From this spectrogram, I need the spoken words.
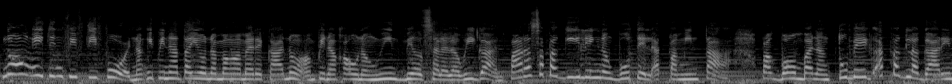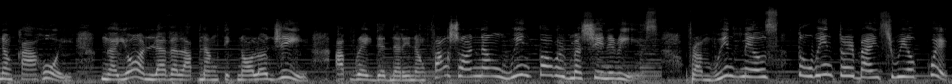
Noong 1854, nang ipinatayo ng mga Amerikano ang pinakaunang windmill sa lalawigan para sa paggiling ng butil at paminta, pagbomba ng tubig at paglagari ng kahoy. Ngayon, level up ng technology. Upgraded na rin ang function ng wind-powered machineries. From windmills to wind turbines real quick.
